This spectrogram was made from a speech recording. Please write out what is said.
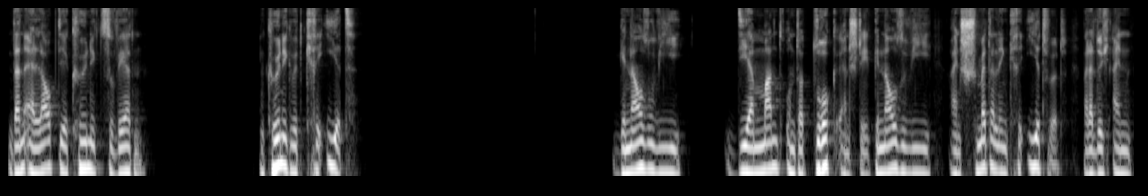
dann erlaub dir König zu werden. Ein König wird kreiert. Genauso wie Diamant unter Druck entsteht, genauso wie ein Schmetterling kreiert wird, weil er durch einen,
